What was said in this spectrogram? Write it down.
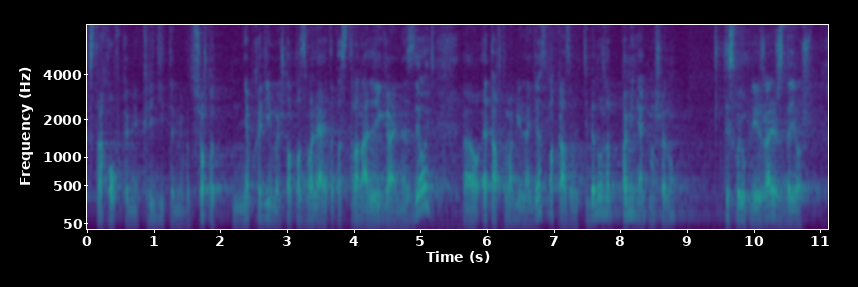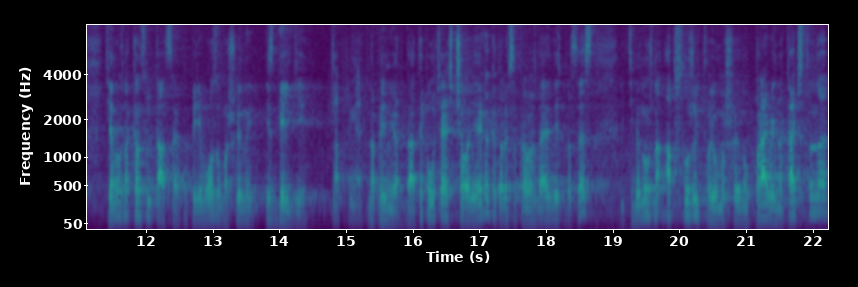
страховками, кредитами, вот все, что необходимо и что позволяет эта страна легально сделать, э, это автомобильное агентство оказывает. Тебе нужно поменять машину, ты свою приезжаешь, сдаешь. Тебе нужна консультация по перевозу машины из Бельгии. Например. Например, да, ты получаешь человека, который сопровождает весь процесс, тебе нужно обслужить твою машину правильно, качественно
